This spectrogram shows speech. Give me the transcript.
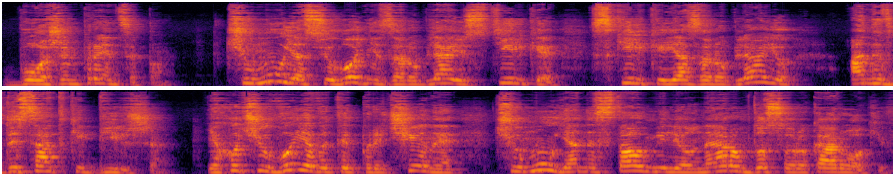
Божим принципам? Чому я сьогодні заробляю стільки, скільки я заробляю, а не в десятки більше? Я хочу виявити причини, чому я не став мільйонером до 40 років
